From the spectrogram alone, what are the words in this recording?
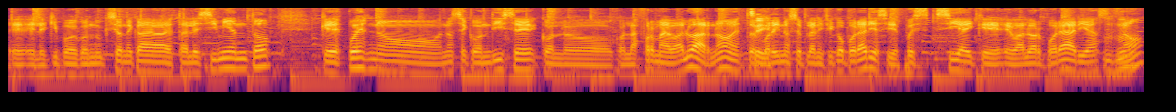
eh, el equipo de conducción de cada establecimiento que después no, no se condice con, lo- con la forma de evaluar, ¿no? Esto Sí. por ahí no se planificó por áreas y después sí hay que evaluar por áreas. ¿no?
